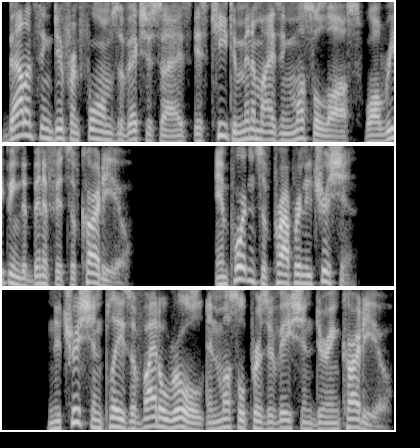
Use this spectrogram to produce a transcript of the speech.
Balancing different forms of exercise is key to minimizing muscle loss while reaping the benefits of cardio. Importance of proper nutrition. Nutrition plays a vital role in muscle preservation during cardio.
